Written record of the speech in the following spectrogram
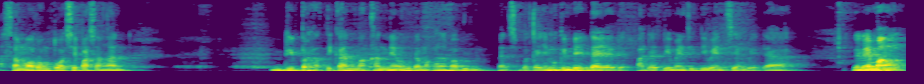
sama orang tua si pasangan diperhatikan makannya udah makan apa belum dan sebagainya. Mungkin beda ya ada dimensi-dimensi yang beda. Dan emang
